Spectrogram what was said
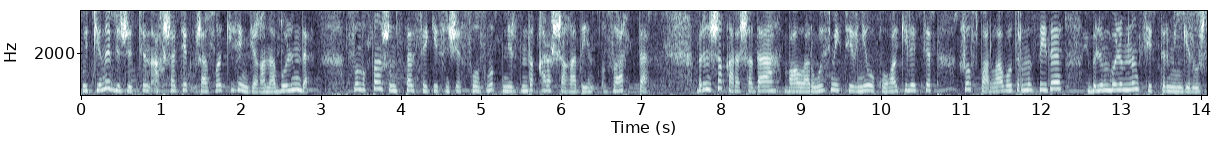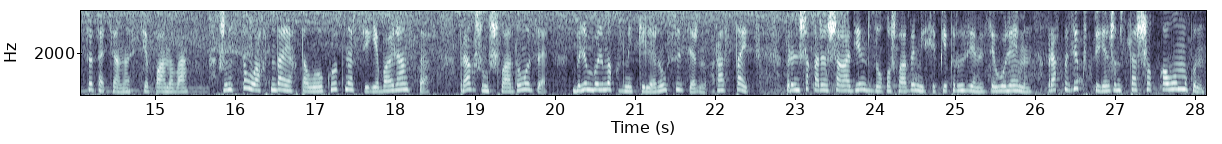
Өйткені бюджеттен ақша тек жазғы кезеңде ғана бөлінді. Сондықтан жұмыстар сәйкесінше созылып мерзімді қарашаға дейін ұзартты. Бірінші қарашада балалар өз мектебіне оқуға келеді деп жоспарлап отырмыз дейді білім бөлімінің сектор меңгерушісі татьяна степанова. Жұмыстың уақытында аяқталуы көп нәрсеге байланысты. Бірақ жұмысшылардың өзі білім бөлімі қызметкерлерінің сөздерін растайды. Бірінші қарашаға дейін біз оқушыларды мектепке кіргіземіз деп ойлаймын. Бірақ бізде күтпеген жұмыстар шығып қалуы мүмкін.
